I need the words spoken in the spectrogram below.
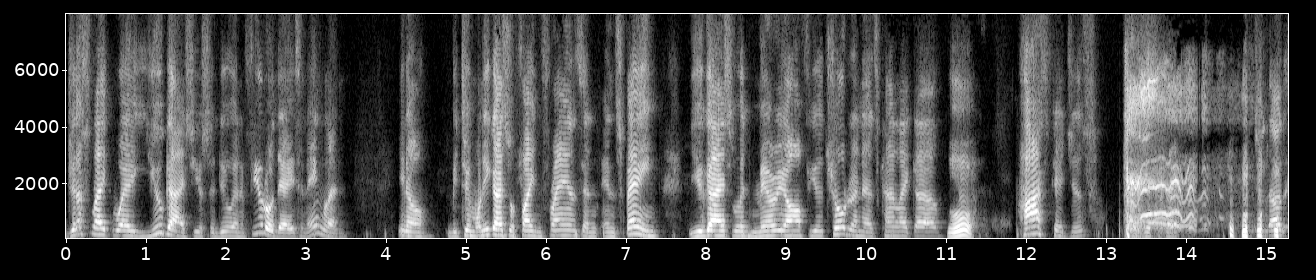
just like way you guys used to do in the feudal days in England, you know, between when you guys were fighting France and, in Spain, you guys would marry off your children as kind of like uh, Mm. hostages. To the other-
